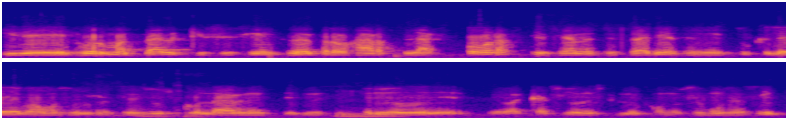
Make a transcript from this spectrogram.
y de forma tal que se sienten a trabajar las horas que sean necesarias en esto que le llamamos el receso escolar, en este, este periodo de, vacaciones que lo conocemos así,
